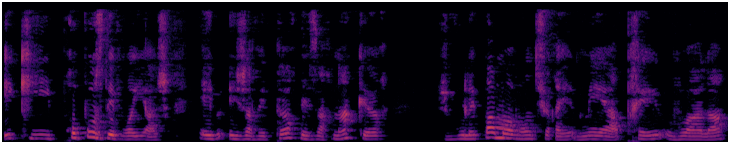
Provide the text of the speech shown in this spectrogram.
et qui proposent des voyages. Et, j'avais peur des arnaqueurs. Je voulais pas m'aventurer, mais après, voilà,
